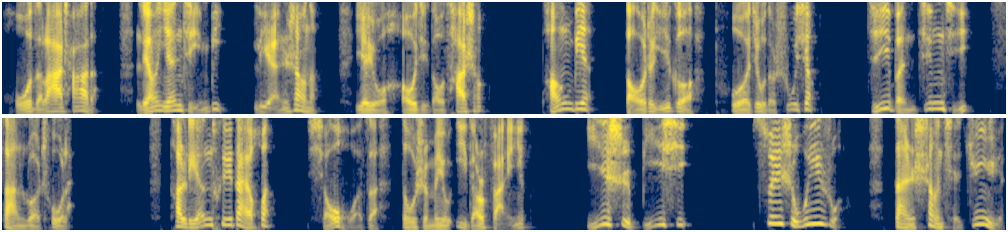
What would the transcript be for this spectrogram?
胡子拉碴的，两眼紧闭，脸上呢也有好几道擦伤，旁边倒着一个。破旧的书箱，几本经籍散落出来，他连推带换，小伙子都是没有一点反应。一试鼻息，虽是微弱，但尚且均匀。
